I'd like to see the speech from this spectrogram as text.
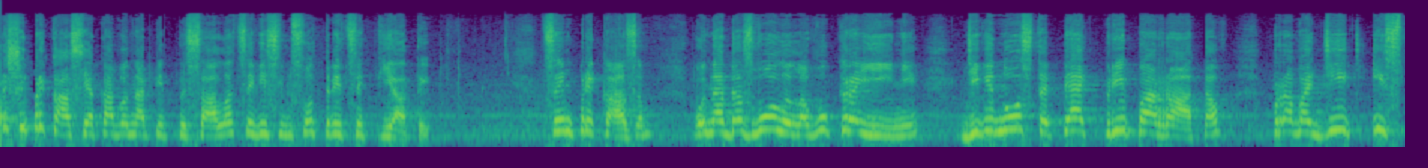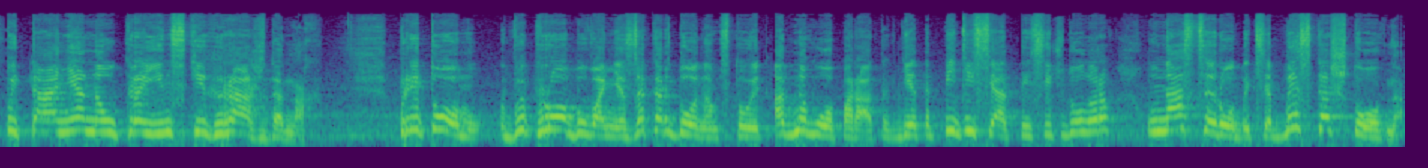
Перший приказ, яка вона підписала, це 835-й. Цим приказом вона дозволила в Україні 95 препаратів проводити іспитання на українських гражданах. При тому випробування за кордоном стоїть одного апарата где-то 50 тисяч доларів. У нас це робиться безкоштовно.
